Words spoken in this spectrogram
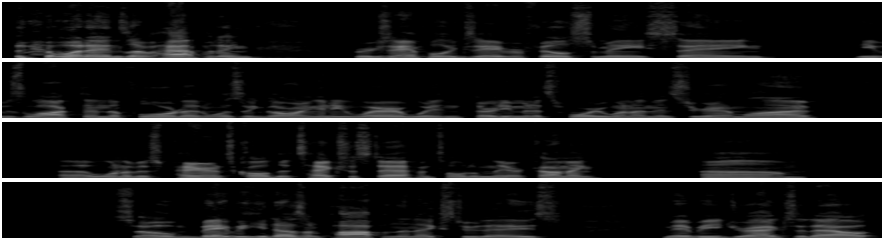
what ends up happening. For example, Xavier Filsaime saying he was locked into Florida and wasn't going anywhere when 30 minutes before he went on Instagram Live, uh, one of his parents called the Texas staff and told him they were coming. Um, so maybe he doesn't pop in the next two days. Maybe he drags it out.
